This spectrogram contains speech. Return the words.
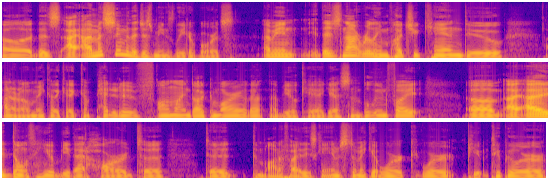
Uh, this I, I'm assuming that just means leaderboards. I mean, there's not really much you can do. I don't know, make like a competitive online Dr. Mario. That that'd be okay, I guess. And Balloon Fight. Um, I I don't think it would be that hard to to to modify these games to make it work where two people are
